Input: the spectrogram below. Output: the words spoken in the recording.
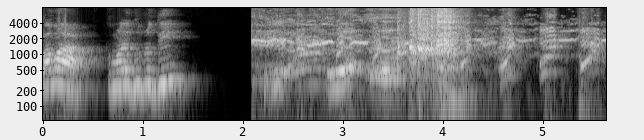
বাবা তোমাদের দুটো দিই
